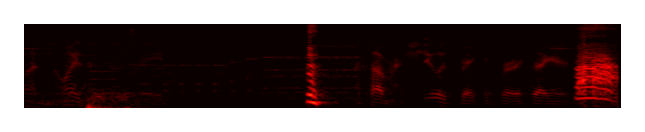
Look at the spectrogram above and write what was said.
What noise it just made? I thought my shoe was breaking for a second. Ah!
